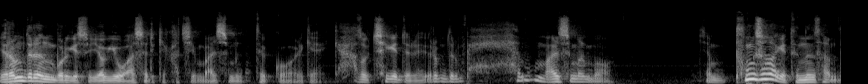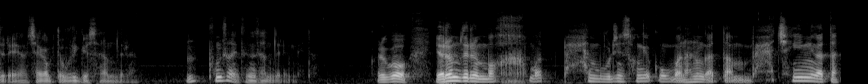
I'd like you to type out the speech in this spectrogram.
여러분들은 모르겠어요. 여기 와서 이렇게 같이 말씀을 듣고 이렇게 계속 들어요. 여러분들은 매번 말씀을 뭐 참 풍성하게 듣는 사람들이에요. 제가 볼 때 우리 교회 사람들은 응? 풍성하게 듣는 사람들입니다. 그리고 여러분들은 뭐, 뭐, 우리는 성경 공부만 하는 것 같다, 책 읽는 것 같다.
